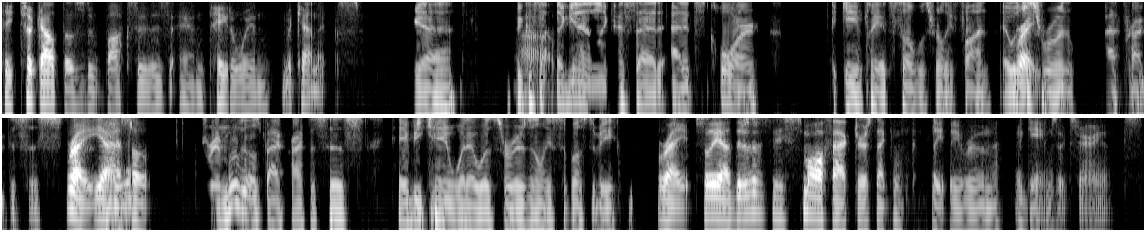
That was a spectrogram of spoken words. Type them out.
They took out those loot boxes and pay to win mechanics. Yeah, because Um, again, like I said, at its core, the gameplay itself was really fun. It was just Right. ruined bad practices. Right, yeah. So remove those bad practices, it became what it was originally supposed to be. right. So yeah, there's these small factors that can completely ruin a game's experience.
